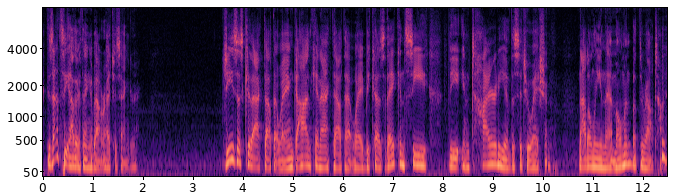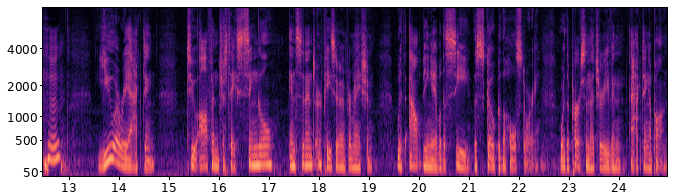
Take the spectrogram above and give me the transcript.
Because that's the other thing about righteous anger. Jesus could act out that way, and God can act out that way because they can see the entirety of the situation, not only in that moment, but throughout time. Mm-hmm. You are reacting to often just a single incident or piece of information without being able to see the scope of the whole story or the person that you're even acting upon.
